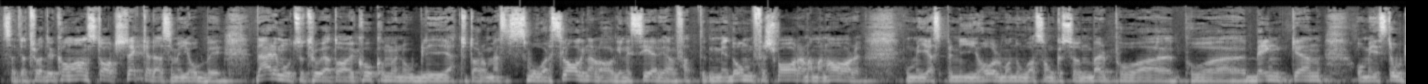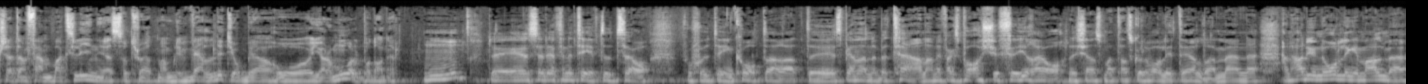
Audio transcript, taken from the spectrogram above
Så att jag tror att vi kommer ha en startsträcka där som är jobbig. Däremot så tror jag att AIK kommer nog bli ett av de mest svårslagna lagen i serien. För att med de försvararna man har, och med Jesper Nyholm och Noah Sonko Sundberg på, på bänken och med i stort sett en fembackslinje så tror jag att man blir väldigt jobbiga att göra mål på, Daniel. Mm, det ser definitivt ut så. Får skjuta in kort där att det är spännande med Tern. Han är faktiskt bara 24 år. Det känns som att han skulle vara lite äldre. Men eh, han hade ju Nordling i Malmö.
